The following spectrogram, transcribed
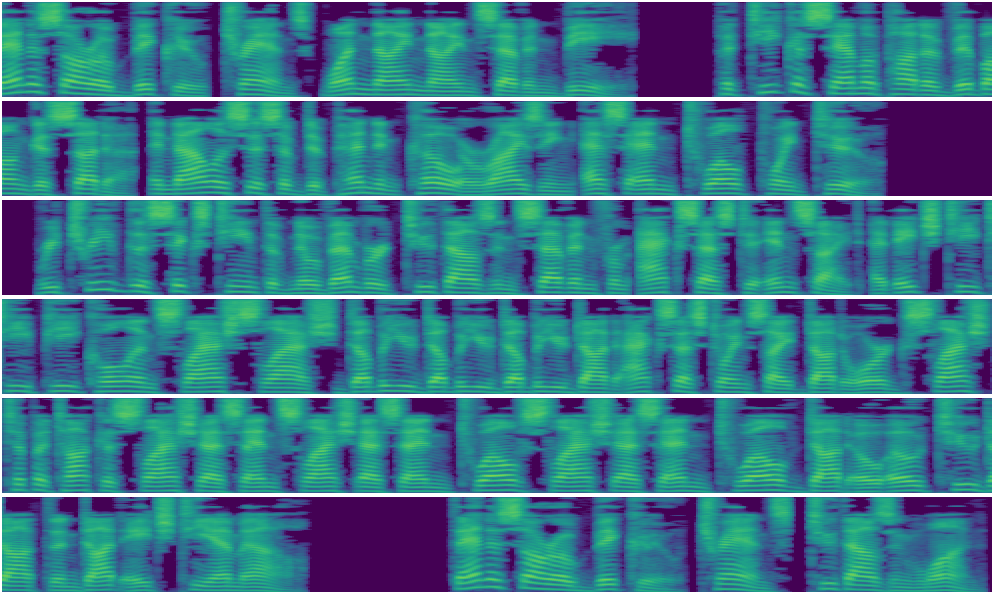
Thanissaro Bhikkhu trans. 1997b. Paticca Samuppada Vibhanga Sutta, Analysis of Dependent Co-arising SN 12.2. Retrieved 16 November 2007 from Access to Insight at http www.accesstoinsight.org tipitaka sn sn 12 sn 12.002.than.html. Thanissaro Bhikkhu trans. 2001.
